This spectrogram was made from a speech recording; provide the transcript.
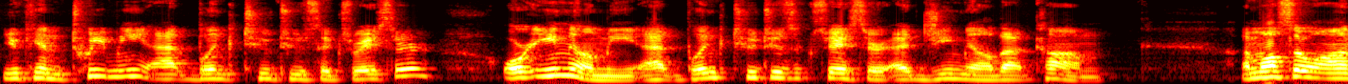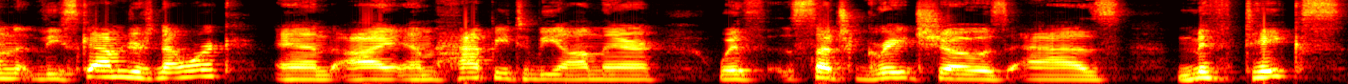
you can tweet me at Blink226Racer or email me at Blink226Racer at gmail.com. I'm also on the Scavengers Network, and I am happy to be on there with such great shows as Myth Takes,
